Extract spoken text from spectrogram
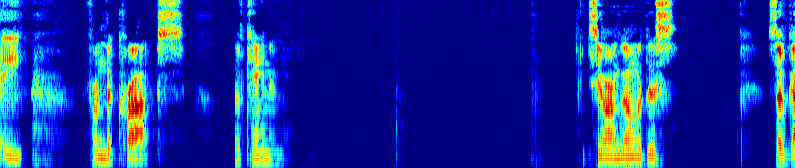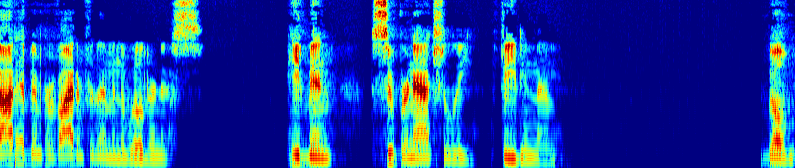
ate from the crops of Canaan. You see where I'm going with this? So God had been providing for them in the wilderness. He'd been supernaturally feeding them. Well,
